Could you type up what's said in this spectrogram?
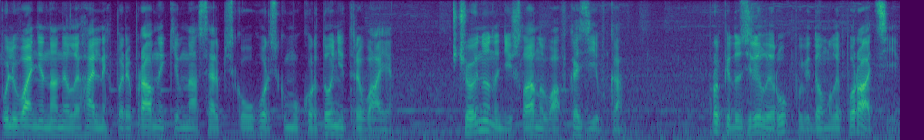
Полювання на нелегальних переправників на сербсько-угорському кордоні триває. Щойно надійшла нова вказівка. Про підозрілий рух повідомили по рації.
